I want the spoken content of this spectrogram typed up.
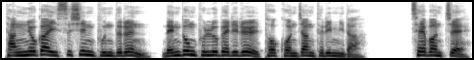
당뇨가 있으신 분들은 냉동 블루베리를 더 권장드립니다. 세 번째,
